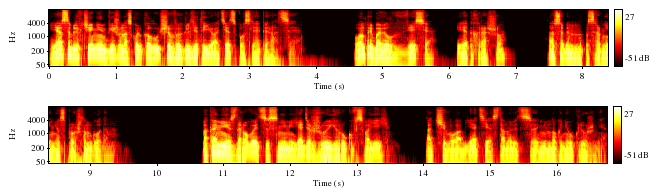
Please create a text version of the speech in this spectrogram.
Я с облегчением вижу, насколько лучше выглядит ее отец после операции. Он прибавил в весе, и это хорошо, особенно по сравнению с прошлым годом. Пока Мия здоровается с ними, я держу ее руку в своей, отчего объятия становятся немного неуклюжими.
